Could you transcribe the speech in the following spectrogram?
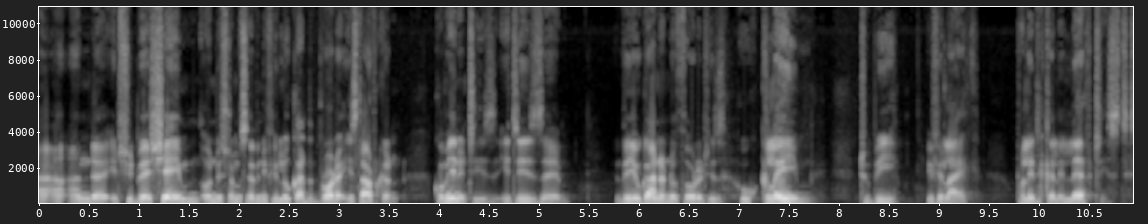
And it should be a shame on Mr. Museveni. If you look at the broader East African communities, it is the Ugandan authorities who claim to be, if you like, politically leftist.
